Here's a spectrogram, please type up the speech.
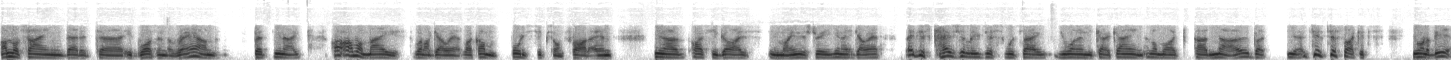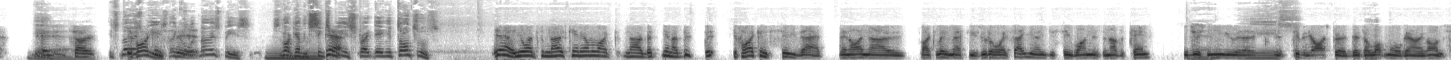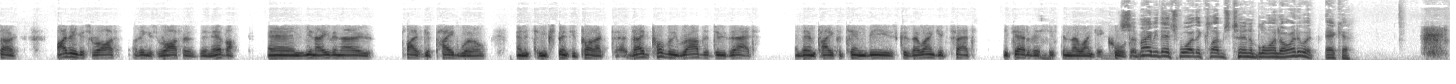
I'm not saying that it uh, it wasn't around, but you know, I, I'm amazed when I go out. Like I'm 46 on Friday, and you know, I see guys in my industry, you know, go out, they just casually just would say, "You want any cocaine?" And I'm like, uh, "No," but you know, just just like it's, you want a beer. Yeah. So It's if nose beers. They call it, it- nose beers. It's like having six Yeah. beers straight down your tonsils. Yeah, you want some nose candy? I'm like, no, but you know, but, but if I can see that, then I know. Like Leigh Matthews would always say, you know, you see one, there's another ten. You just knew that it's the tip of the iceberg. There's a lot more going on. So I think it's rife. I think it's rifer than ever. And you know, even though players get paid well and it's an expensive product, uh, they'd probably rather do that and then pay for ten beers because they won't get fat. It's out of their system. They won't get caught. So maybe that's why the clubs turn a blind eye to it, Acker.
